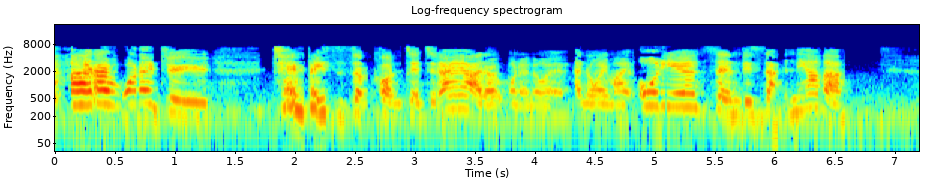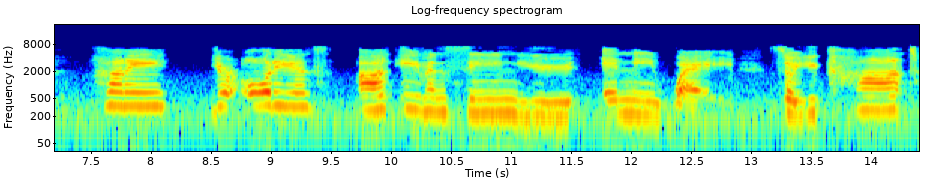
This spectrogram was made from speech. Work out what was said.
I don't want to do 10 pieces of content today. I don't want to annoy, annoy my audience and this, that, and the other. Honey, your audience aren't even seeing you anyway. So you can't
